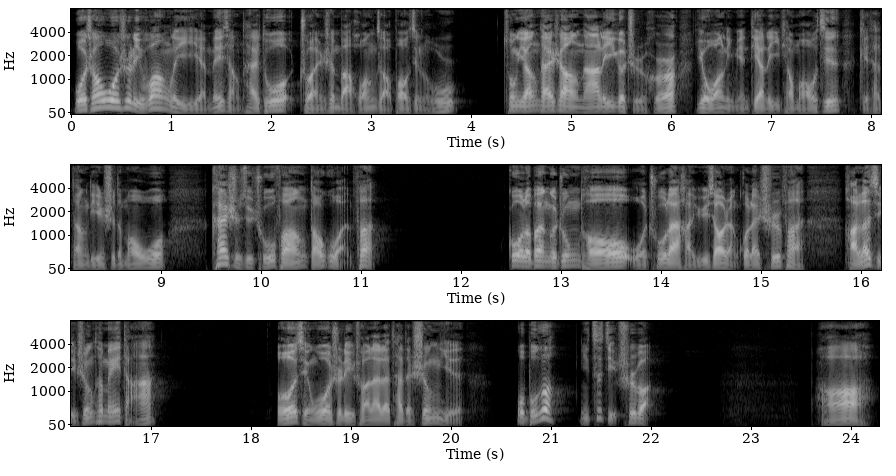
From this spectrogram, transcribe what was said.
我朝卧室里望了一眼，没想太多，转身把黄角抱进了屋，从阳台上拿了一个纸盒，又往里面垫了一条毛巾，给他当临时的猫窝，开始去厨房捣鼓晚饭。过了半个钟头，我出来喊于小冉过来吃饭，喊了几声他没答。我请卧室里传来了他的声音：“我不饿，你自己吃吧。”好，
